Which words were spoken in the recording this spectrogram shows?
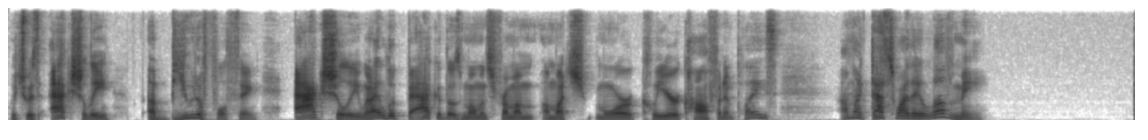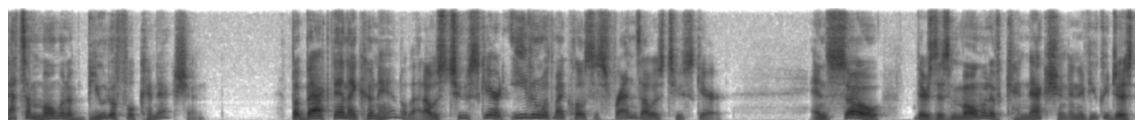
Which was actually a beautiful thing. Actually, when I look back at those moments from a, a much more clear, confident place, I'm like, that's why they love me that's a moment of beautiful connection. But back then, I couldn't handle that. I was too scared. Even with my closest friends, I was too scared. And so there's this moment of connection. And if you could just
